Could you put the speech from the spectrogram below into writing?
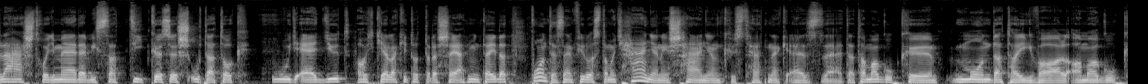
lást, hogy merre vissza ti közös utatok úgy együtt, ahogy kialakítottad a saját mintaidat. Pont ezen filoztam, hogy hányan és hányan küzdhetnek ezzel. Tehát a maguk mondataival, a maguk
